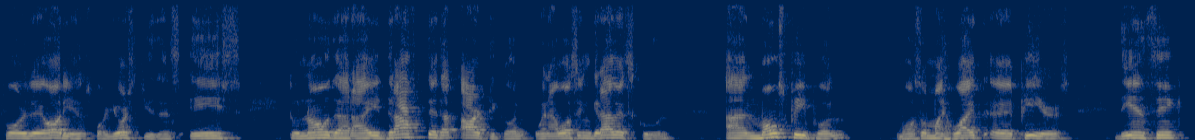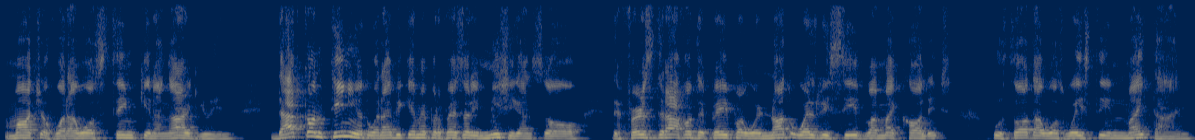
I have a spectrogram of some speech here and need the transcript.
for the audience, for your students, is to know that I drafted that article when I was in graduate school. And most people, most of my white uh, peers, didn't think much of what I was thinking and arguing. That continued when I became a professor in Michigan. So the first draft of the paper were not well received by my colleagues who thought I was wasting my time.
